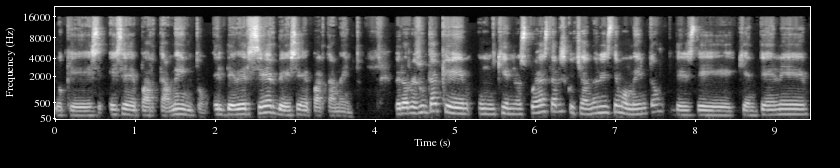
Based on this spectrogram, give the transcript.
lo que es ese departamento, el deber ser de ese departamento. Pero resulta que mm, quien nos pueda estar escuchando en este momento, desde quien tiene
